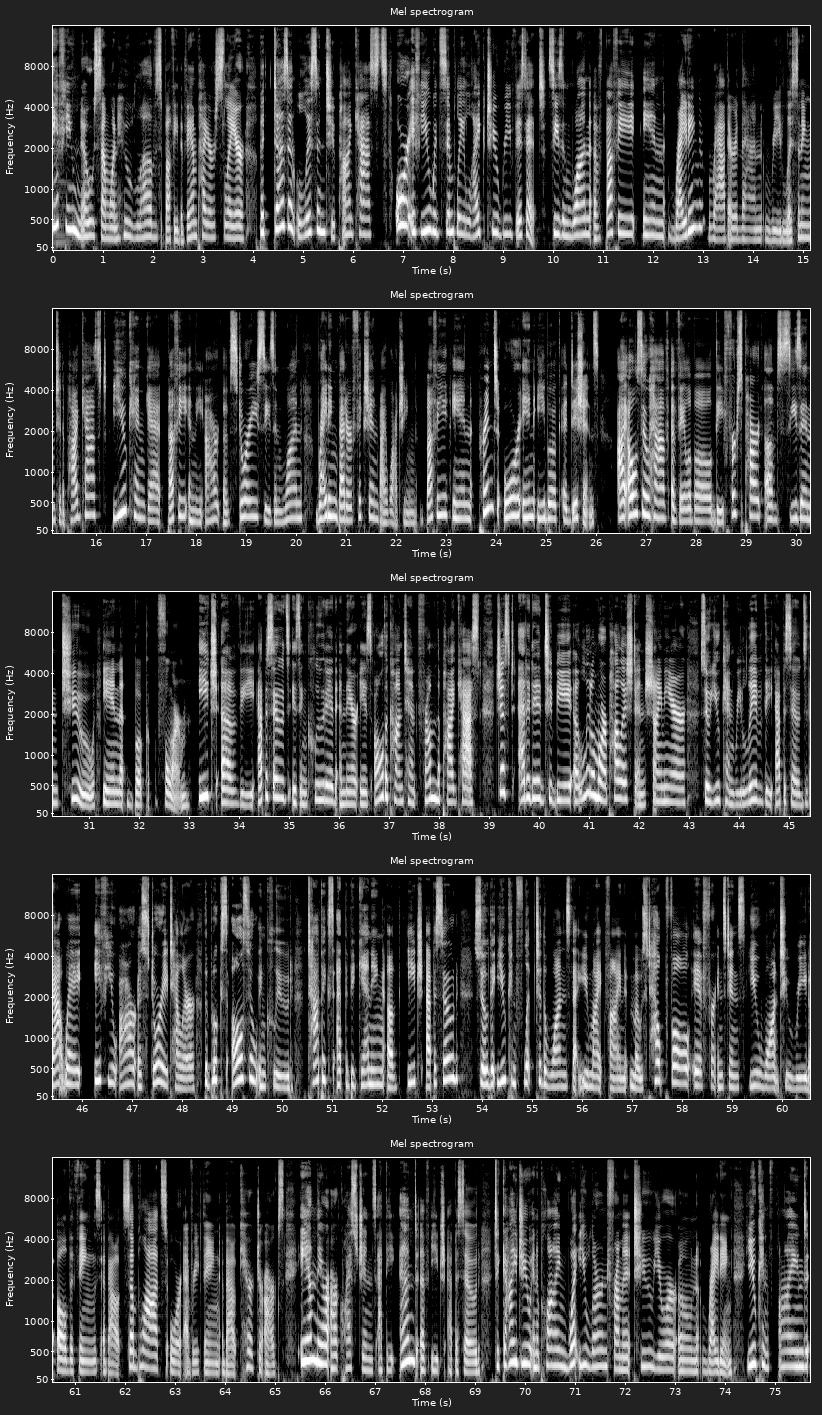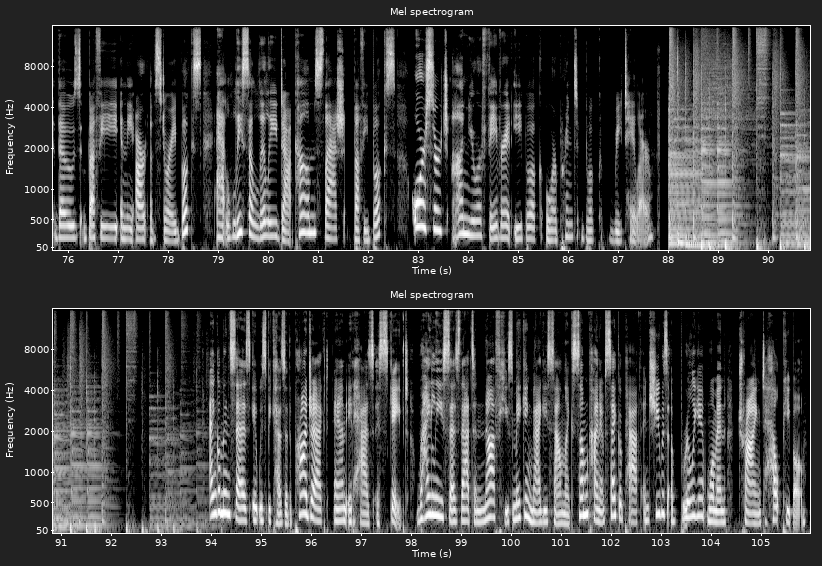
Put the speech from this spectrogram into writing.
If you know someone who loves Buffy the Vampire Slayer but doesn't listen to podcasts, or if you would simply like to revisit season one of Buffy in writing rather than re listening to the podcast, you can get Buffy and the Art of Story season one, Writing Better Fiction by watching Buffy in print or in ebook editions. I also have available the first part of season two in book form. Each of the episodes is included, and there is all the content from the podcast just edited to be a little more polished and shinier so you can relive the episodes that way if you are a storyteller, the books also include topics at the beginning of each episode so that you can flip to the ones that you might find most helpful if, for instance, you want to read all the things about subplots or everything about character arcs. And there are questions at the end of each episode to guide you in applying what you learned from it to your own writing. You can find those Buffy and the Art of Story books at lisalilly.com slash buffybooks or search on your favorite ebook or print book retailer. Engelman says it was because of the project and it has escaped. Riley says that's enough. He's making Maggie sound like some kind of psychopath, and she was a brilliant woman trying to help people.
